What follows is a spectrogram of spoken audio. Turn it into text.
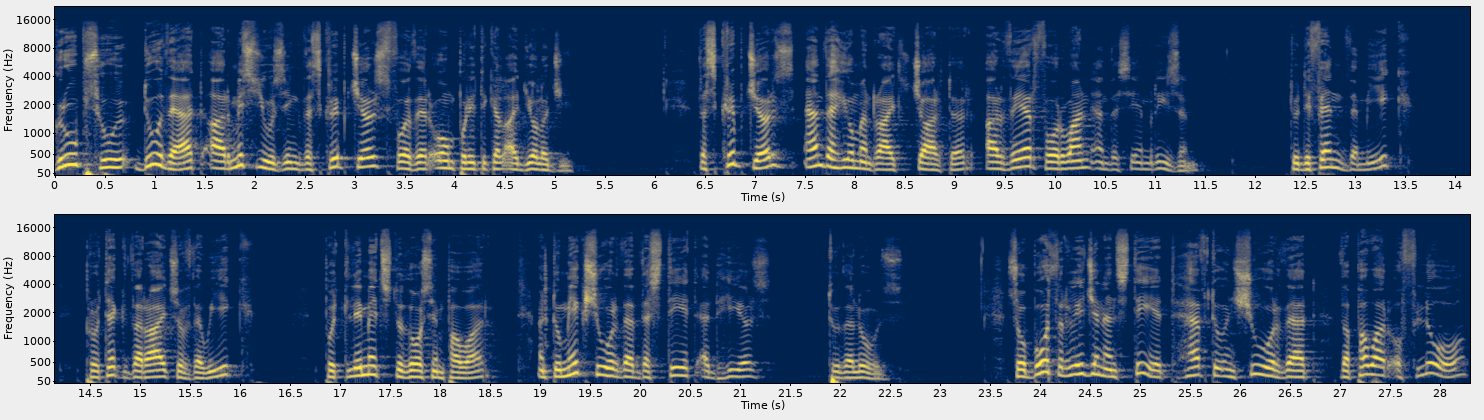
Groups who do that are misusing the scriptures for their own political ideology. The scriptures and the Human Rights Charter are there for one and the same reason to defend the meek, protect the rights of the weak, put limits to those in power, and to make sure that the state adheres to the laws. So both religion and state have to ensure that the power of law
